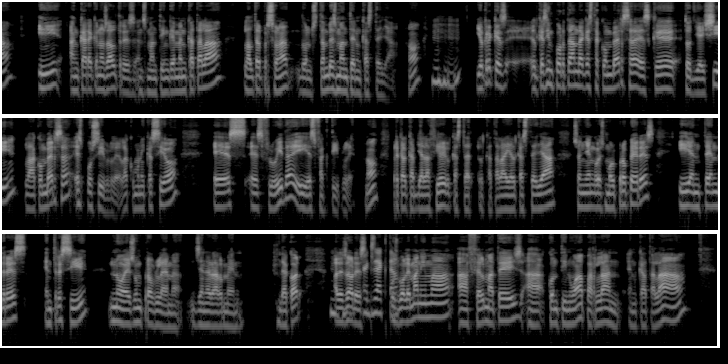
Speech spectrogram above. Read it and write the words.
i encara que nosaltres ens mantinguem en català, l'altra persona doncs, també es manté en castellà, no? Mm -hmm. Jo crec que és, el que és important d'aquesta conversa és que, tot i així, la conversa és possible. La comunicació és, és fluida i és factible, no? Perquè al cap i a la fi el, el català i el castellà són llengües molt properes i entendre's entre si no és un problema, generalment. D'acord? Aleshores, Exacte. Us volem animar a fer el mateix, a continuar parlant en català,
